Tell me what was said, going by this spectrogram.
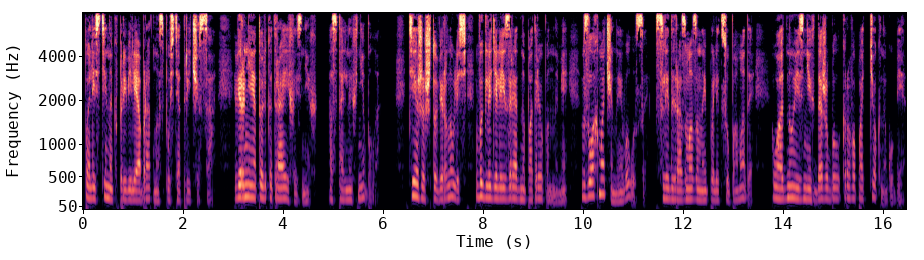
Палестинок привели обратно спустя три часа. Вернее, только троих из них. Остальных не было. Те же, что вернулись, выглядели изрядно потрепанными. Взлохмаченные волосы, следы размазанной по лицу помады. У одной из них даже был кровоподтек на губе.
